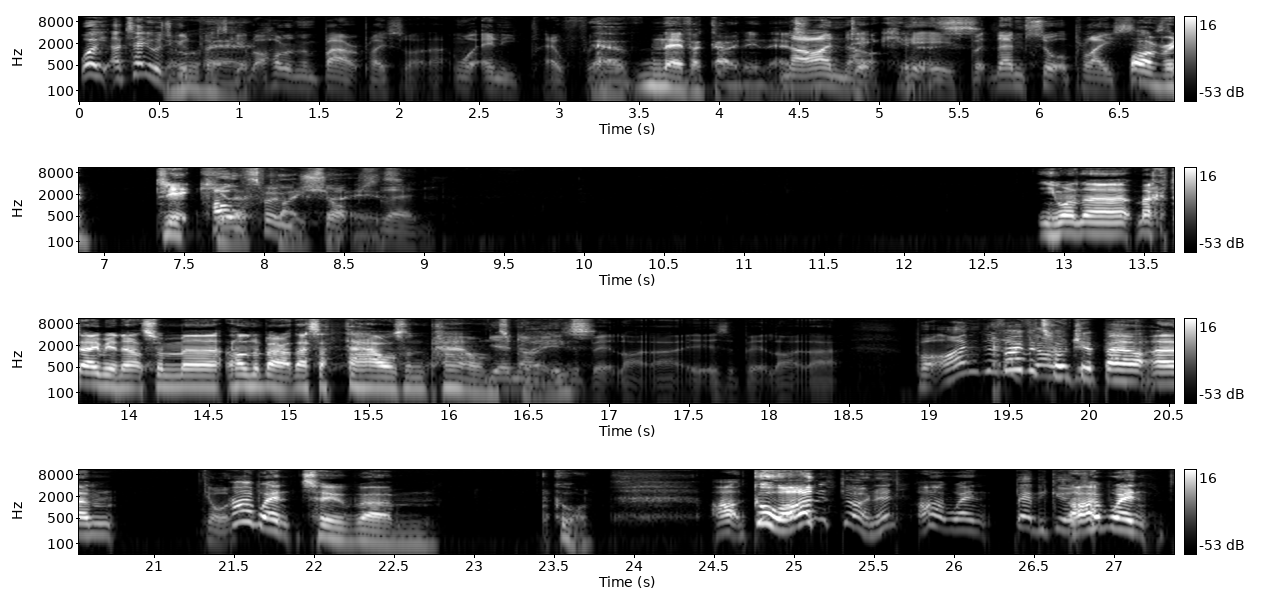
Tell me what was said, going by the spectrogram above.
Well, I tell you, it's a good Go place to get like Holland and Barrett place like that, or any health food. yeah, never going in there. no, It's I know ridiculous. it is, but them sort of places. what a Whole ridiculous food place shops that is. then. You want uh, macadamia nuts from uh, Holland and Barrett? That's a thousand pounds, Yeah, no, it please. is a bit like that. It is a bit like that. But I'm gonna. Have I ever told you about? Um, Go on. I went to. Um, go on. Uh, go on. Go on then. I went. Better be good. I went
